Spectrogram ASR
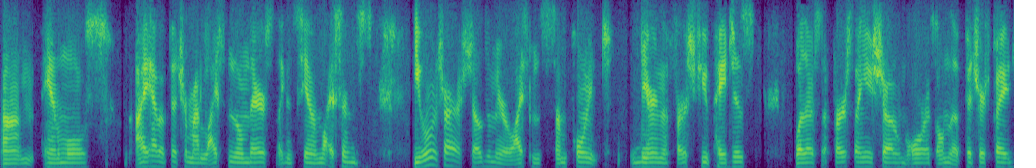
um, animals. I have a picture of my license on there so they can see I'm licensed. You want to try to show them your license at some point during the first few pages, whether it's the first thing you show them or it's on the pictures page.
